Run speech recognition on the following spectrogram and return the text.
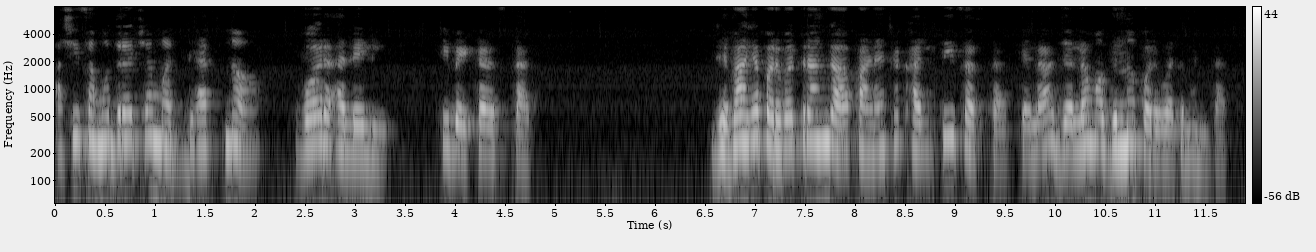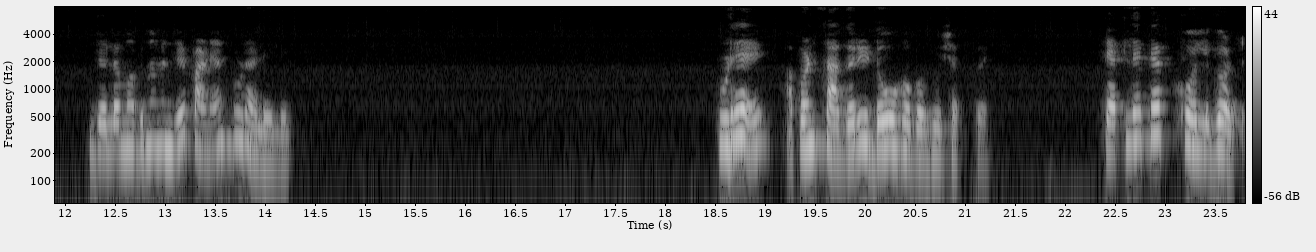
अशी समुद्राच्या मध्यातनं वर आलेली ही बेटं असतात. जेव्हा ह्या पर्वतरांगा पाण्याच्या खालतीच असतात त्याला जलमग्न पर्वत म्हणतात. जलमग्न म्हणजे पाण्यात बुडालेले. पुढे आपण सागरी डोह बघू शकतोय. त्यातल्या त्यात खोलगट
